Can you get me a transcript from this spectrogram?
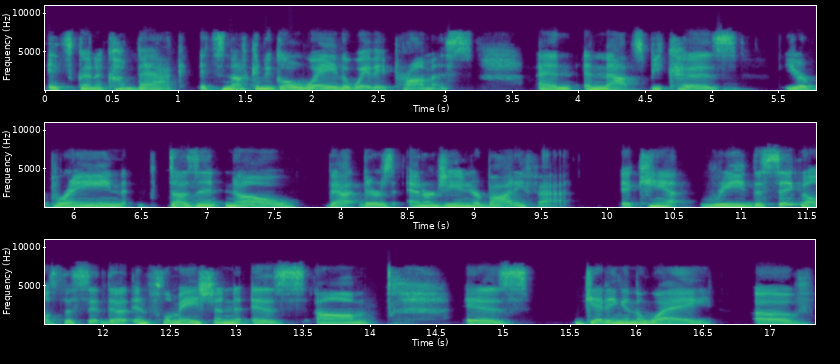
it's going to come back. It's not going to go away the way they promise. And and that's because your brain doesn't know that there's energy in your body fat. It can't read the signals. The the inflammation is um, is getting in the way of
